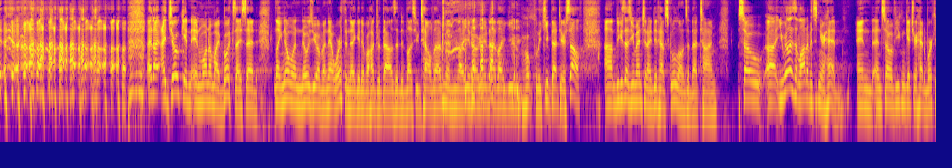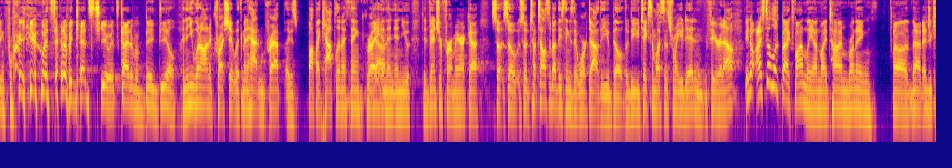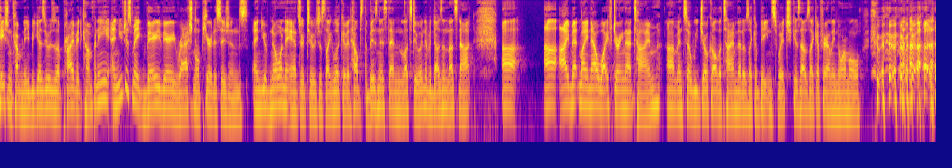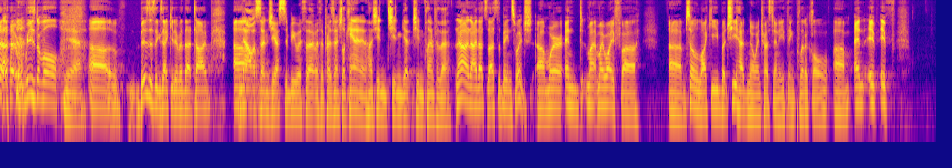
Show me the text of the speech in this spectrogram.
and I, I, joke in, in one of my books, I said, like, no one knows you have a net worth of negative 100,000 unless you tell them. And, you know, you're not, like, you hopefully keep that to yourself. Um, because as you mentioned, I did have school loans at that time so uh, you realize a lot of it's in your head, and and so if you can get your head working for you instead of against you, it's kind of a big deal. And then you went on to crush it with Manhattan Prep. It was bought by Kaplan, I think, right? Yeah. And then and you did Venture for America. So so so t- tell us about these things that worked out that you built. Do you take some lessons from what you did and figure it out? You know, I still look back fondly on my time running uh, that education company because it was a private company and you just make very, very rational, pure decisions and you have no one to answer to. It's just like, look, if it helps the business, then let's do it. If it doesn't, let's not. Uh, uh, I met my now wife during that time. Um, and so we joke all the time that it was like a bait and switch because I was like a fairly normal, reasonable yeah. uh, business executive at that time. Um, now all of a sudden she has to be with uh, with a presidential candidate, huh? She didn't she didn't get she didn't plan for that. No, no, that's that's the bait and switch. Um, where and my my wife. Uh, uh, so lucky, but she had no interest in anything political. Um, and if, if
